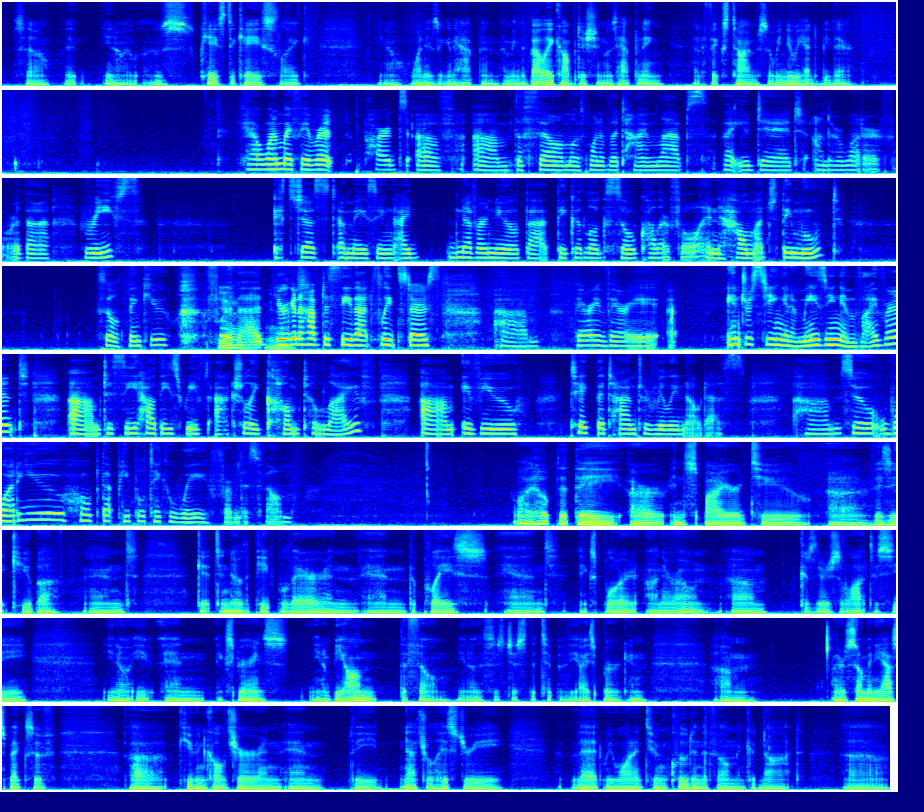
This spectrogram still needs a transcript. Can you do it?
so it, you know, it was case to case, like, you know, when is it going to happen? I mean, the ballet competition was happening at a fixed time, so we knew we had to be there. Yeah, one of my favorite parts of um, the film was one of the time lapse that you did underwater for the reefs. It's just amazing. I never knew that they could look so colorful and how much they moved. So thank you for yeah, that. You're gonna have to see that Fleetsters. Um, very, very uh, interesting and amazing and vibrant um, to see how these reefs actually come to life. Um, if you take the time to really notice. Um, so, what do you hope that people take away from this film? Well, I hope that they are inspired to uh, visit Cuba and get to know the people there and, and the place and explore it on their own. Because um, there's a lot to see, you know, and experience, you know, beyond the film. You know, this is just the tip of the iceberg. And um, there's so many aspects of uh, Cuban culture and, and the natural history that we wanted to include in the film and could not. Uh,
